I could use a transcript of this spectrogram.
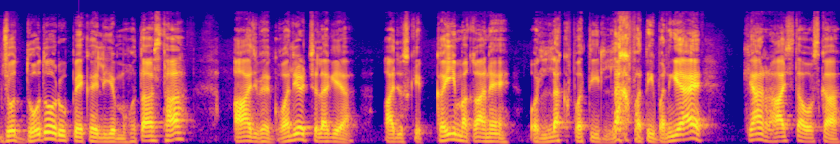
जो दो दो रुपए के लिए मोहताज था, आज वह ग्वालियर चला गया। आज उसके कई मकान हैं और लखपति लखपति बन गया है। क्या राज था उसका?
